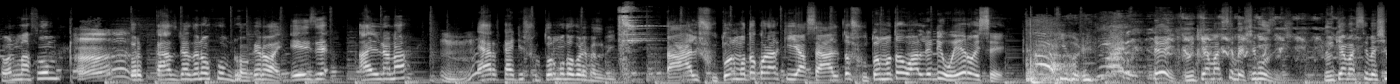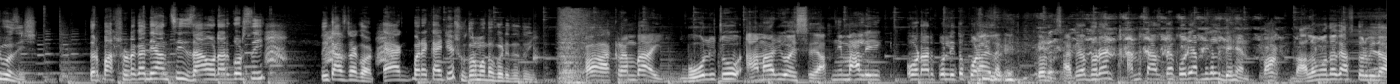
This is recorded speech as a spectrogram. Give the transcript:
শোন মাসুম তোর কাজটা যেন খুব ঢোকের হয়। এই যে আইলটা না এর কাইটে সুতোর মতো করে ফেলবি। তাল সুতোর মতো করার কি আছে? আল তো সুতোর মতো অলরেডি হয়ে রয়েছে এই তুই কি আমার বেশি বুঝিস? তুই কি আমার বেশি বুঝিস? তোর পাঁচশো টাকা দিয়ে আনছি যা অর্ডার করছি তুই কাজটা কর। একবারে কাটিয়ে সুতোর মতো করে দে তুই। হ্যাঁ আকরাম ভাই বলি তো আমারই হয়েছে। আপনি মালিক অর্ডার করলে তো করাই লাগে। ধরুন ধরেন আমি কাজটা করি আপনি খালি দেখেন। ভালো মতো কাজ করবি যা।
